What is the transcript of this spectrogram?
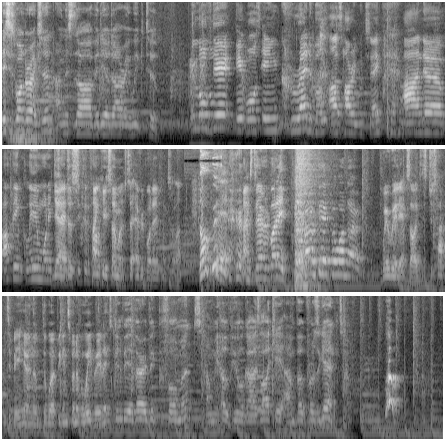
This is One Direction, and this is our video diary week two. We loved it. It was incredible, as Harry would say. And um, I think Liam wanted to Yeah, say just to the thank fans. you so much to everybody. Thanks for that. Stop it! Thanks to everybody. Voted for One Direction. We're really excited. Just happy to be here, and the, the work begins for another week. Really. It's going to be a very big performance, and we hope you all guys like it and vote for us again. So,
